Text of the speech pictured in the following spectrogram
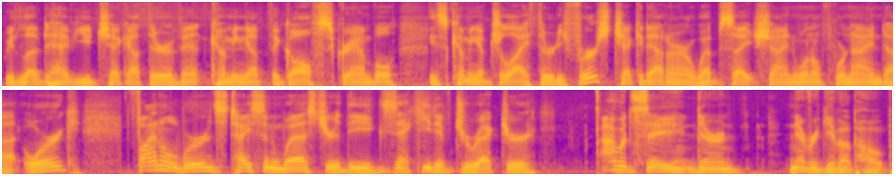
We'd love to have you check out their event coming up. The Golf Scramble is coming up July 31st. Check it out on our website, shine1049.org. Final words, Tyson West, you're the executive director. I would say, Darren, never give up hope.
